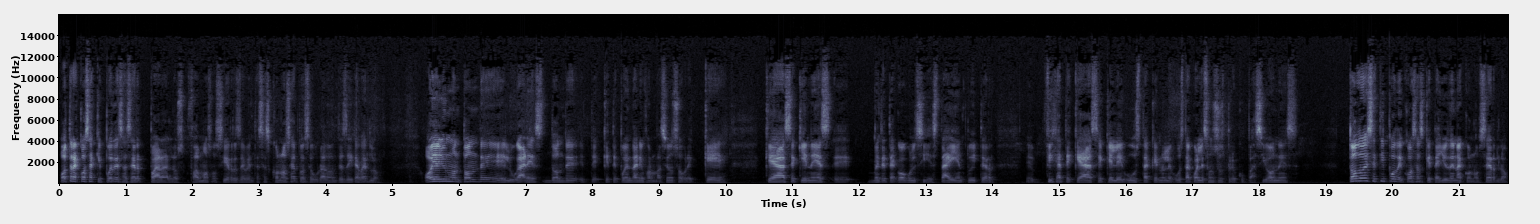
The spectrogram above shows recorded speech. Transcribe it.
Otra cosa que puedes hacer para los famosos cierres de ventas es conoce a tu asegurado antes de ir a verlo. Hoy hay un montón de lugares donde que te pueden dar información sobre qué, qué hace, quién es. Eh, métete a Google si está ahí en Twitter eh, fíjate qué hace, qué le gusta, qué no le gusta, cuáles son sus preocupaciones. Todo ese tipo de cosas que te ayuden a conocerlo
